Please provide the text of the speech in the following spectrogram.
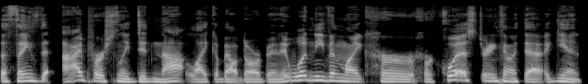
the things that I personally did not like about Dar-Benn, it wasn't even like her her quest or anything like that. Again,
